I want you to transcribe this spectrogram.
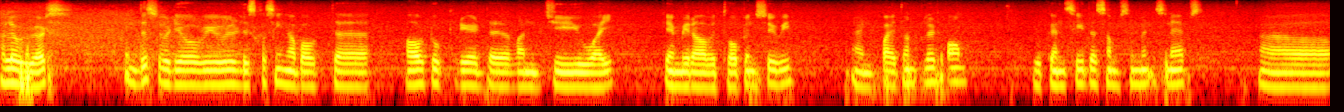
hello viewers. In this video we will discussing about the how to create the one GUI camera with OpenCV and Python platform. You can see the some snaps uh,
